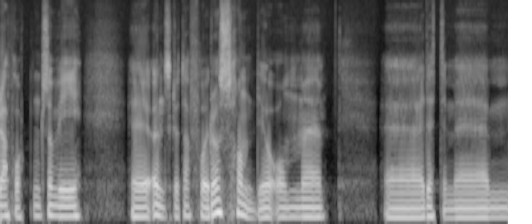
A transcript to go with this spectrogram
rapporten som vi eh, ønsker å ta for oss, handler jo om dette med mm,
